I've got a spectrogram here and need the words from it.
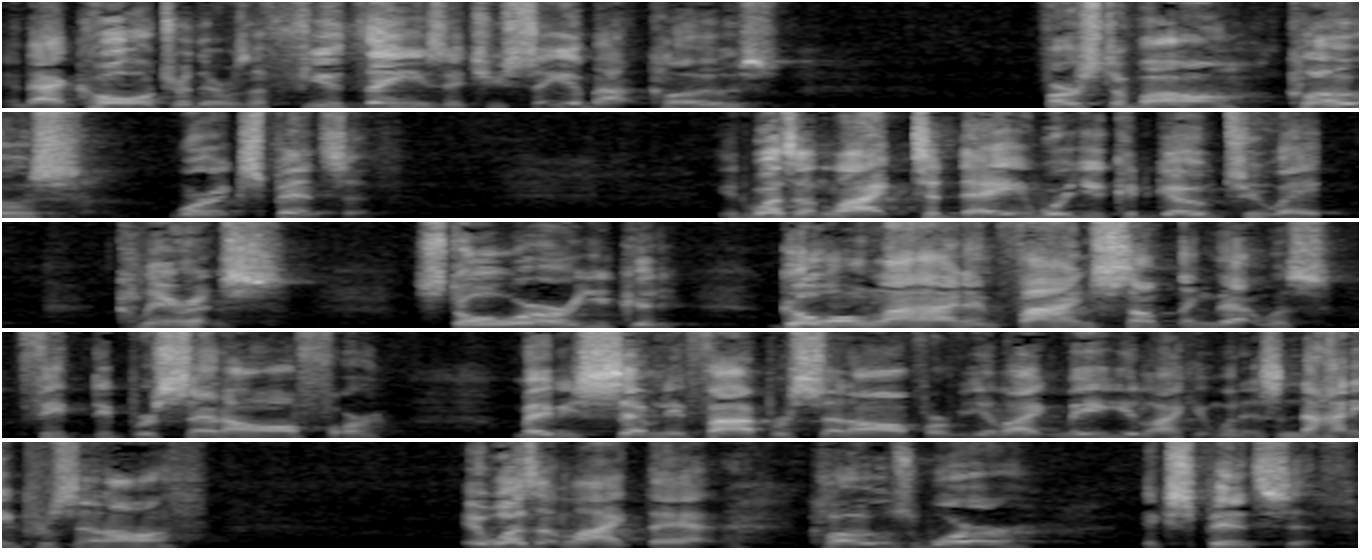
In that culture, there was a few things that you see about clothes. First of all, clothes were expensive. It wasn't like today where you could go to a clearance store or you could go online and find something that was 50% off or maybe 75% off, or if you like me, you like it when it's 90% off. It wasn't like that. Clothes were expensive.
